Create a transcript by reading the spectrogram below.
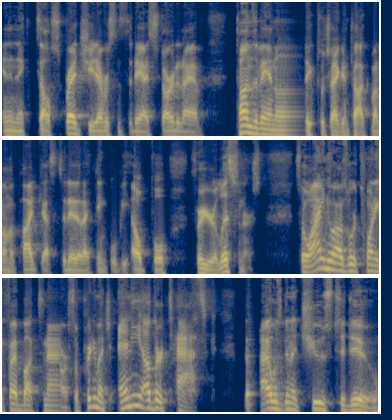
in an Excel spreadsheet ever since the day I started. I have tons of analytics, which I can talk about on the podcast today that I think will be helpful for your listeners. So I knew I was worth 25 bucks an hour. So pretty much any other task that I was going to choose to do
